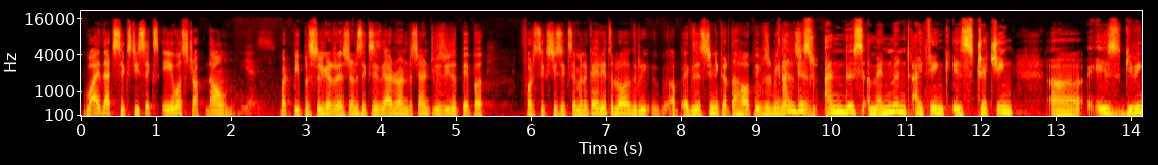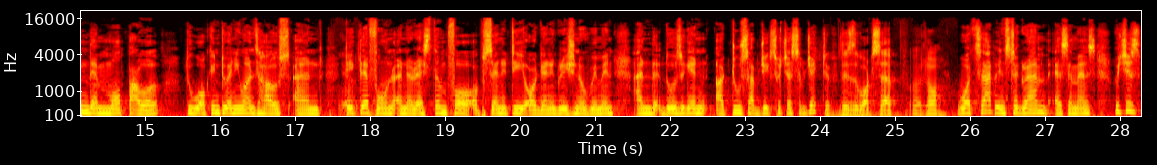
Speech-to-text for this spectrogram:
why that 66A was struck down Yes. but people still get arrested on 66 I don't understand. You read the paper for 66 मैंने कहा ये तो law agree- अब exist ही नहीं करता how are people still being and arrested this and this amendment, I think, is stretching, uh, is giving them more power to walk into anyone's house and take their phone and arrest them for obscenity or denigration of women. And those again are two subjects which are subjective. This is the WhatsApp uh, law. WhatsApp, Instagram, SMS, which is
